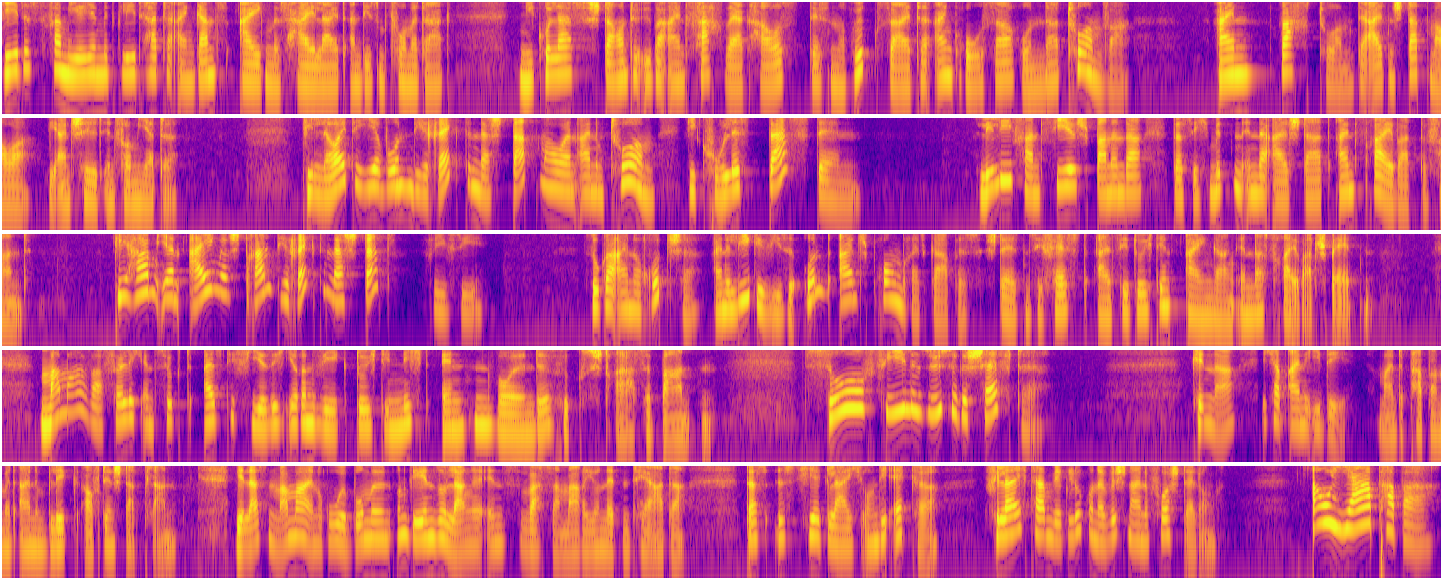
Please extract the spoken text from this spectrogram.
Jedes Familienmitglied hatte ein ganz eigenes Highlight an diesem Vormittag. Nikolas staunte über ein Fachwerkhaus, dessen Rückseite ein großer runder Turm war. Ein Wachturm der alten Stadtmauer, wie ein Schild informierte. Die Leute hier wohnten direkt in der Stadtmauer in einem Turm. Wie cool ist das denn? Lilli fand viel spannender, dass sich mitten in der Altstadt ein Freibad befand. Die haben ihren eigenen Strand direkt in der Stadt, rief sie. Sogar eine Rutsche, eine Liegewiese und ein Sprungbrett gab es, stellten sie fest, als sie durch den Eingang in das Freibad spähten. Mama war völlig entzückt, als die vier sich ihren Weg durch die nicht enden wollende Hüchsstraße bahnten. So viele süße Geschäfte. Kinder, ich habe eine Idee, meinte Papa mit einem Blick auf den Stadtplan. Wir lassen Mama in Ruhe bummeln und gehen so lange ins Wassermarionettentheater. Das ist hier gleich um die Ecke. Vielleicht haben wir Glück und erwischen eine Vorstellung. Oh ja, Papa,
